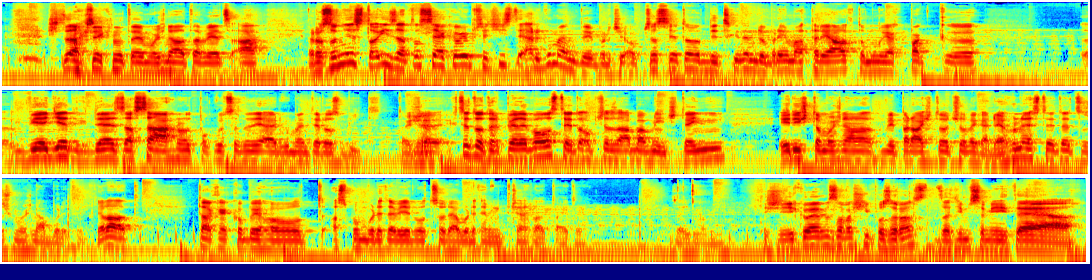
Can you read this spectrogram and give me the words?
že tak řeknu, to je možná ta věc a rozhodně stojí za to si jakoby přečíst ty argumenty, protože občas je to vždycky ten dobrý materiál k tomu, jak pak eh, vědět, kde zasáhnout, pokud se ty argumenty rozbít. Takže Jo. chce to trpělivost, je to občas zábavný čtení, i když to možná vypadá, že toho člověka dehonestujete, což možná budete dělat, tak jakoby hold, aspoň budete vědět, o co jde a budete mít přehled a je to zajímavý. Takže děkujeme za vaši pozornost, zatím se mějte a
